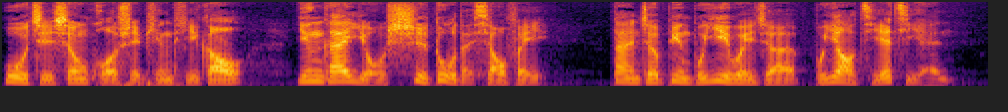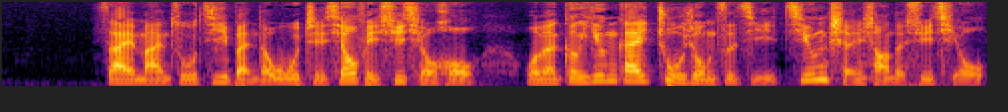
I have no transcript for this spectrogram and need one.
物质生活水平提高，应该有适度的消费，但这并不意味着不要节俭。在满足基本的物质消费需求后，我们更应该注重自己精神上的需求，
